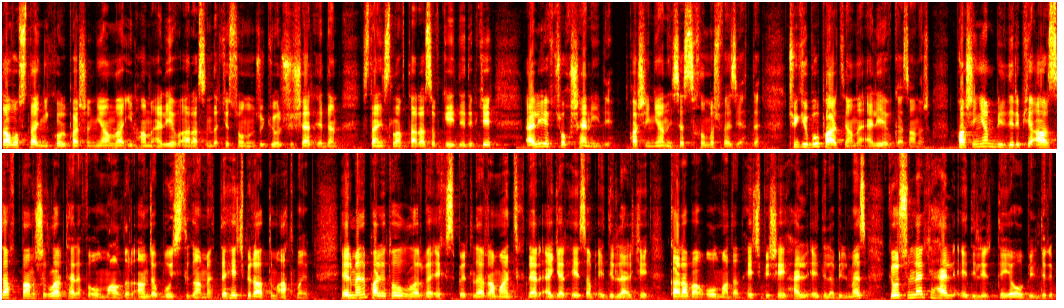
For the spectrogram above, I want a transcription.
Davosda Nikol Paşinyanla İlham Əliyev arasındakı sonuncu görüşü şərh edən Stanislav Tarasov qeyd edib ki, Əliyev çox şən idi. Paşinyan isə sıxılmış vəziyyətdə. Çünki bu partiyanı Əliyev qazanır. Paşinyan bildirib ki, arsaq danışıqlar tərəfi olmalıdır, ancaq bu istiqamətdə heç bir addım atmayıb. Erməni politoloqlar və ekspertlər, romantiklər əgər hesab edirlər ki, Qarabağ olmadan heç bir şey həll edilə bilməz, görsünlər ki, həll edilir deyə o bildirib.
